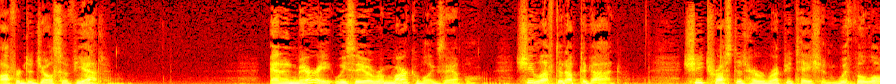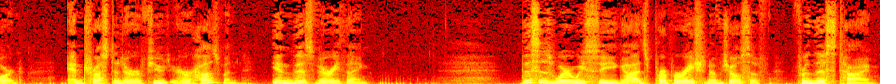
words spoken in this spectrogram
offered to Joseph yet. And in Mary, we see a remarkable example. She left it up to God. She trusted her reputation with the Lord and trusted her, her husband in this very thing. This is where we see God's preparation of Joseph for this time.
